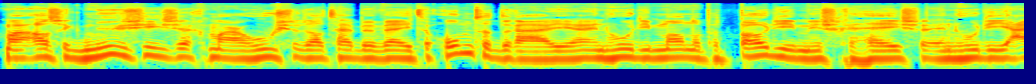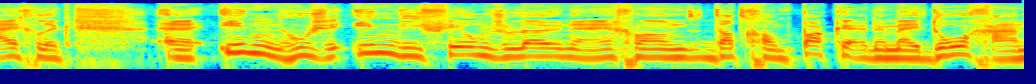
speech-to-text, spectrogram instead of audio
Maar als ik nu zie zeg maar, hoe ze dat hebben weten om te draaien. En hoe die man op het podium is gehezen. En hoe die eigenlijk in, hoe ze in die films leunen en gewoon dat gewoon pakken en ermee doorgaan,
